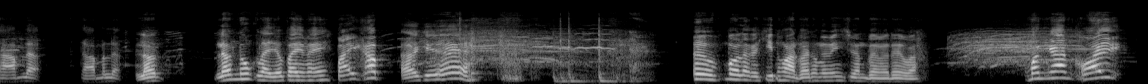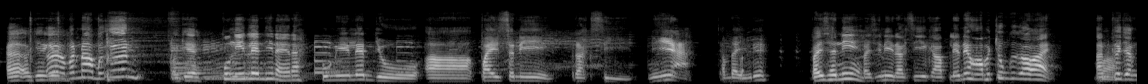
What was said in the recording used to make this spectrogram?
ถามแหละถามมันแหละแล้วแล้วนุกอะไรจะไปไหมไปครับ โอเค เออบอกแล้วก็คิดหอดว่าทำไมไม่ชวนไปมาได้วยวะมันงานคอย เออโอเคเออมันมามืออื่นโอเคพรุ่งนี้เล่นที่ไหนนะ พรุ่งนี้เล่นอยู่อ่าไปรษณีย์รักสีเนี่ยจำได้อยู่ดิไปชะนี่ ไปรษณีย์รักสีครับเรียนในหอประชุมคือเขาไอ้อันว่า คือยัง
